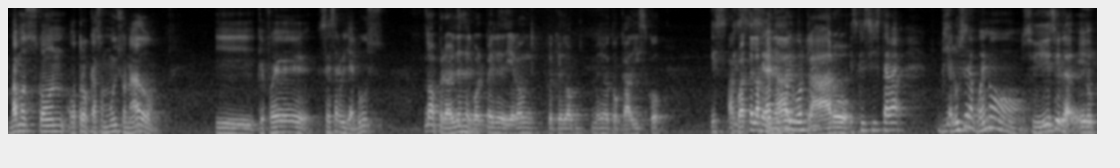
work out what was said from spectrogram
vamos con otro caso muy sonado y que fue César Villaluz. No, pero a él desde el golpe le dieron, que quedó medio tocadisco. Es, Acuérdate es- la ¿será que final, fue el golpe? claro. Es que sí estaba. Villaluz era bueno. Sí, sí, la- el-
